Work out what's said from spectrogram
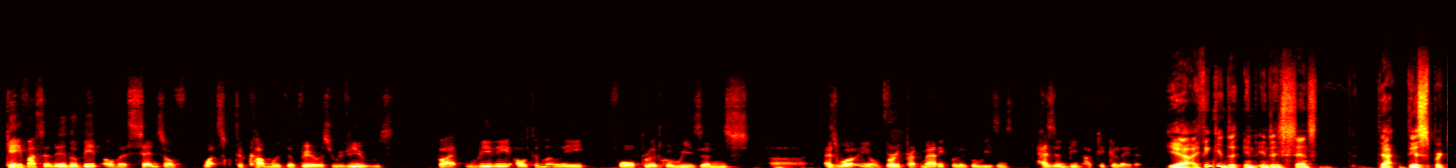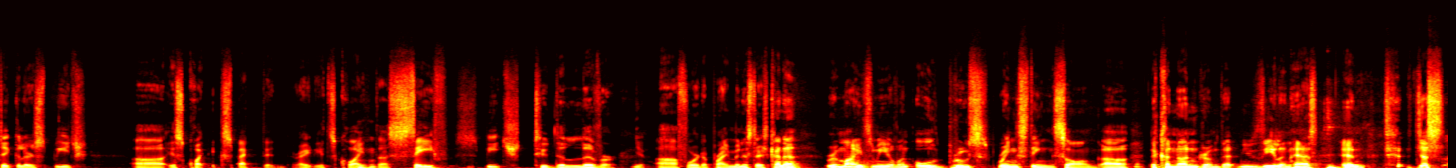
gave us a little bit of a sense of what's to come with the various reviews, but really ultimately for political reasons, uh, as well, you know, very pragmatic political reasons, hasn't been articulated. Yeah, I think in the in, in this sense that this particular speech uh, is quite expected, right? It's quite a safe speech to deliver Yep. uh, for the prime minister. It kind of reminds me of an old Bruce Springsteen song, uh, "The Conundrum that New Zealand has," and just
